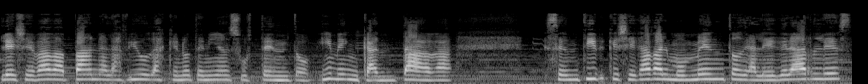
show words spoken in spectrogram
le llevaba pan a las viudas que no tenían sustento y me encantaba sentir que llegaba el momento de alegrarles.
